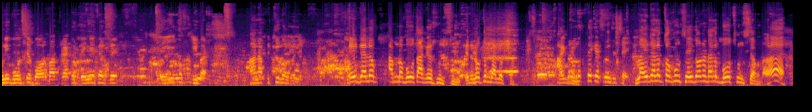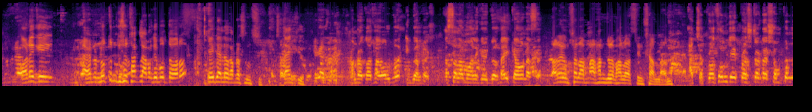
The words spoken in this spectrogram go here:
উনি বলছে, বরবাদ রেকর্ড ভেঙে ফেলবে। এই এবার কারণ আপনি কি বলবেন? এই ডায়লগ আমরা বহুত আগে শুনছি। এটা নতুন ডায়লগটা থেকে শুনতে চাই। না এই ডায়লগ তো শুনছি এই ধরনের ডায়লগ বহুত শুনছি আমরা হ্যাঁ? অনেকেই একটা নতুন কিছু থাকলে আমাকে বলতে পারো। এই ডায়লগ আমরা শুনছি। থ্যাংক ইউ আমরা কথা বলব ইকবাল ভাই। আসসালামু আলাইকুম ইকবাল ভাই কেমন আছেন? ওয়ালাইকুম সালাম আলহামদুলিল্লাহ ভালো আছি ইনশাআল্লাহ। আচ্ছা প্রথম যে প্রশ্নটা সম্পূর্ণ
